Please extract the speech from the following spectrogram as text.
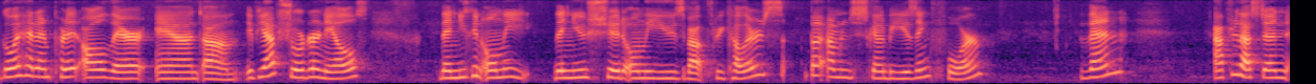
go ahead and put it all there. And um, if you have shorter nails, then you can only then you should only use about three colors but I'm just going to be using four. Then, after that's done,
